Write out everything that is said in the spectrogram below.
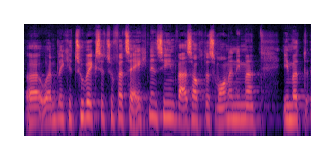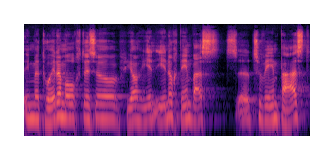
ordentliche Zuwächse zu verzeichnen sind, was auch das Wohnen immer, immer, immer teurer macht. Also ja, je, je nachdem, was zu wem passt,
